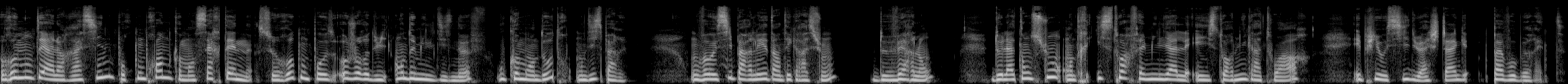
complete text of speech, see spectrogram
remonter à leurs racines pour comprendre comment certaines se recomposent aujourd'hui en 2019 ou comment d'autres ont disparu. On va aussi parler d'intégration, de verlan, de la tension entre histoire familiale et histoire migratoire, et puis aussi du hashtag Pavoberette.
